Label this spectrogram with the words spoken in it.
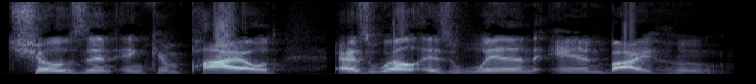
chosen, and compiled, as well as when and by whom.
